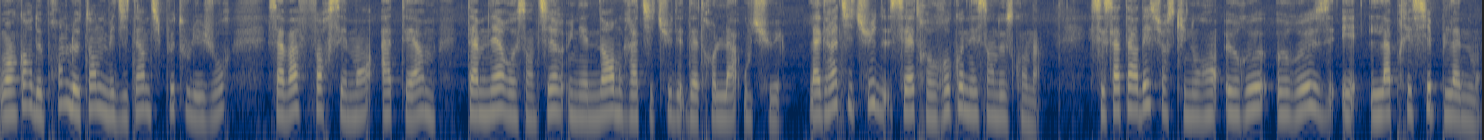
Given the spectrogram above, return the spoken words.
ou encore de prendre le temps de méditer un petit peu tous les jours, ça va forcément à terme t'amener à ressentir une énorme gratitude d'être là où tu es. La gratitude, c'est être reconnaissant de ce qu'on a. C'est s'attarder sur ce qui nous rend heureux, heureuse et l'apprécier pleinement.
